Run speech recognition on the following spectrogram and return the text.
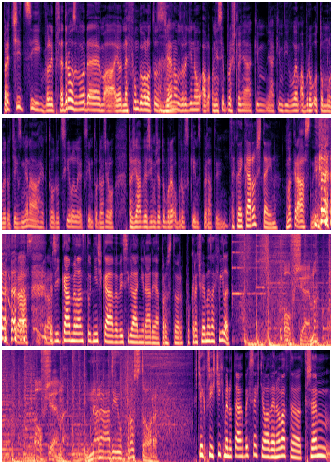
prčicích, byli před rozvodem a jo, nefungovalo to s Aha. ženou, s rodinou a oni si prošli nějakým, nějakým vývojem a budou o tom mluvit, o těch změnách, jak to docílili, jak se jim to dařilo. Takže já věřím, že to bude obrovsky inspirativní. Takový Karlštejn. No krásný, krásný, krásný. Říká Milan Studnička ve vysílání Rádia Prostor. Pokračujeme za chvíli. Ovšem, ovšem, na rádiu Prostor. V těch příštích minutách bych se chtěla věnovat eh, třem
